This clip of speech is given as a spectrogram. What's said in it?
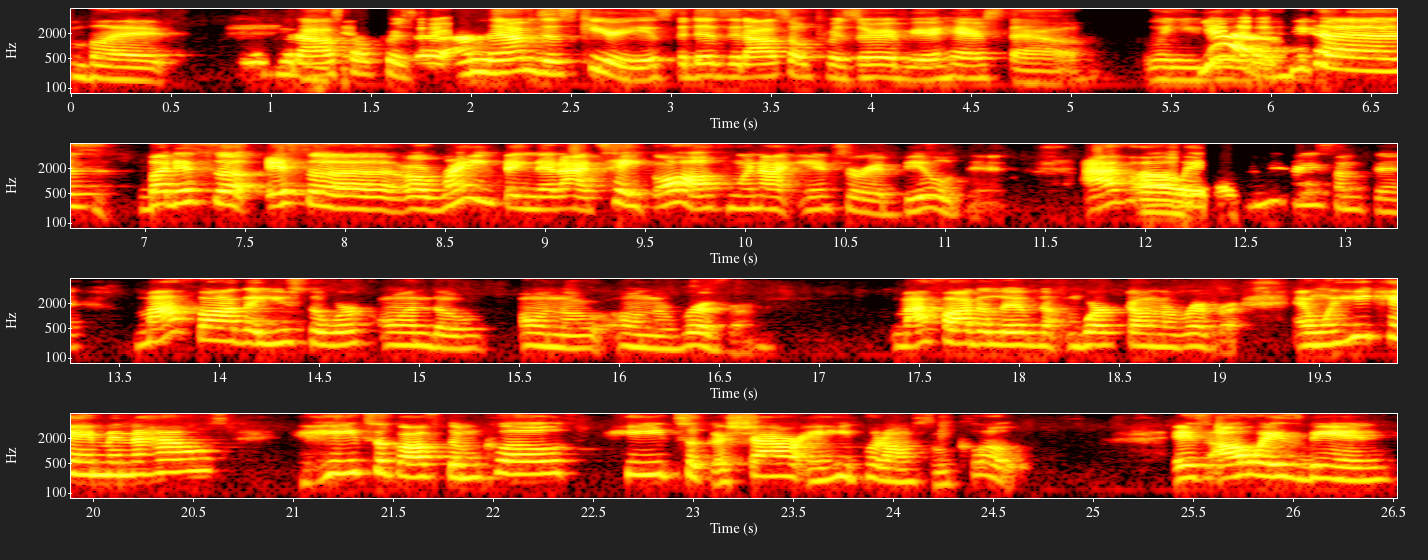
But does it also preserve? I mean, I'm just curious, but does it also preserve your hairstyle when you? Yeah, because but it's a it's a a rain thing that I take off when I enter a building. I've oh. always let me tell you something. My father used to work on the on the on the river. My father lived worked on the river, and when he came in the house, he took off them clothes, he took a shower, and he put on some clothes. It's always been,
